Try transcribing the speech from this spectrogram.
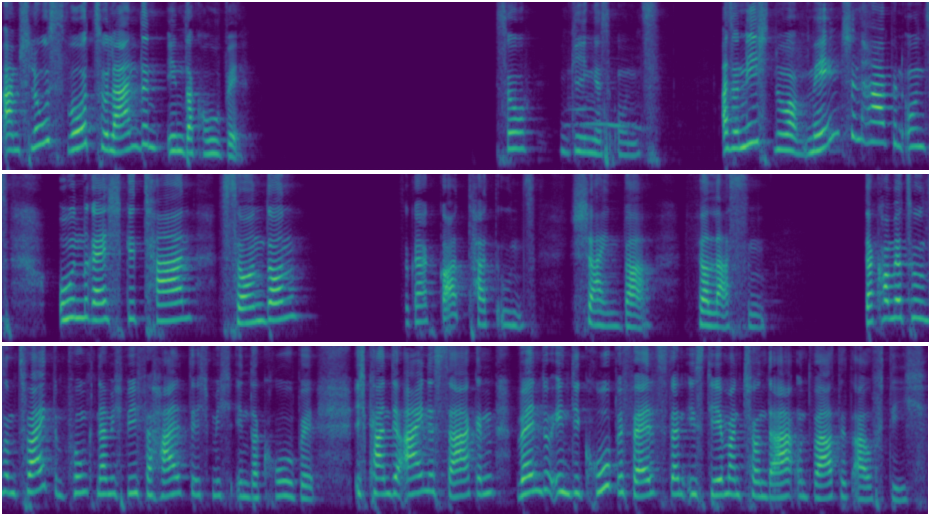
am Schluss wo zu landen? In der Grube. So ging es uns. Also nicht nur Menschen haben uns Unrecht getan, sondern sogar Gott hat uns scheinbar verlassen. Da kommen wir zu unserem zweiten Punkt, nämlich wie verhalte ich mich in der Grube. Ich kann dir eines sagen, wenn du in die Grube fällst, dann ist jemand schon da und wartet auf dich.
